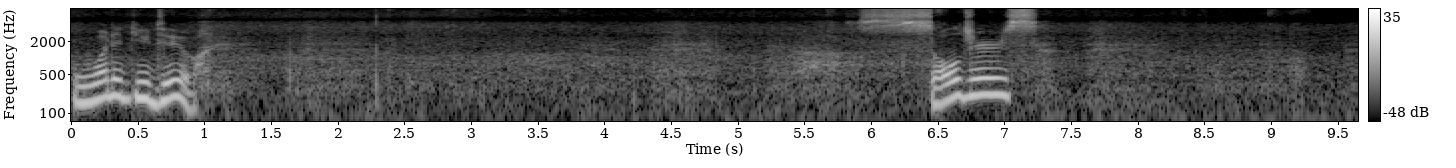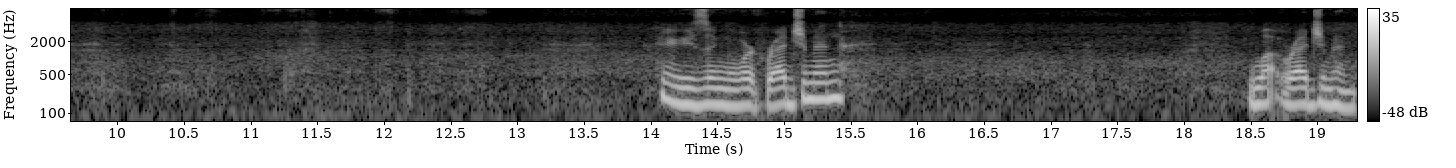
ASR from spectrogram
what did you do? Soldiers? You're using the word regimen. What regimen?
